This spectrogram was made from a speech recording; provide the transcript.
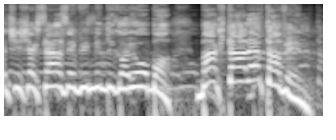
Szerencsések száz évig mindig a jóba. Baktál etavén!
